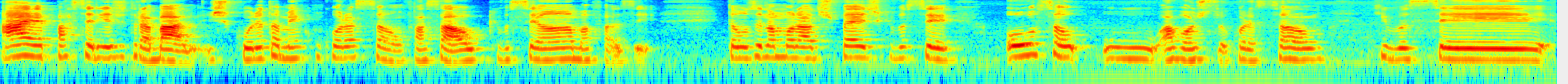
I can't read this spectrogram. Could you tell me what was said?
Ah, é parceria de trabalho, escolha também com o coração, faça algo que você ama fazer. Então, os enamorados pedem que você ouça o, a voz do seu coração, que você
